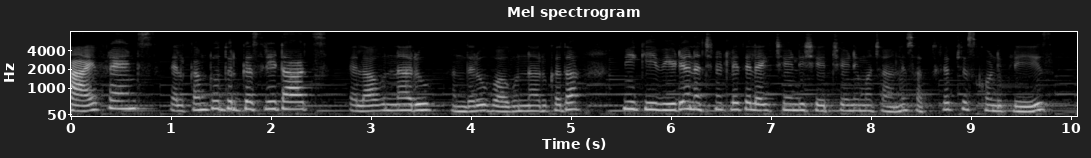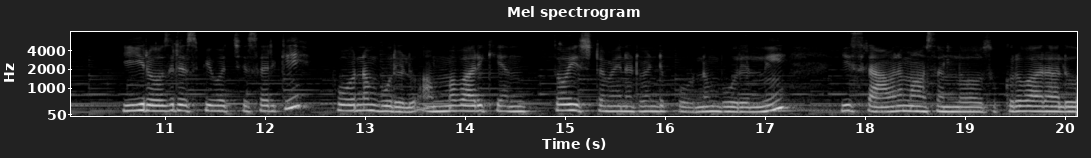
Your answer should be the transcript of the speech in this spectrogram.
Hi friends welcome to Durgashri talks. ఎలా ఉన్నారు? అందరూ బాగున్నారు కదా? మీకు ఈ వీడియో నచ్చినట్లయితే లైక్ చేయండి షేర్ చేయండి మా ఛానల్ని సబ్స్క్రైబ్ చేసుకోండి ప్లీజ్. ఈరోజు రెసిపీ వచ్చేసరికి పూర్ణం బూరెలు. అమ్మవారికి ఎంతో ఇష్టమైనటువంటి పూర్ణం బూరెల్ని ఈ శ్రావణ మాసంలో శుక్రవారాలు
